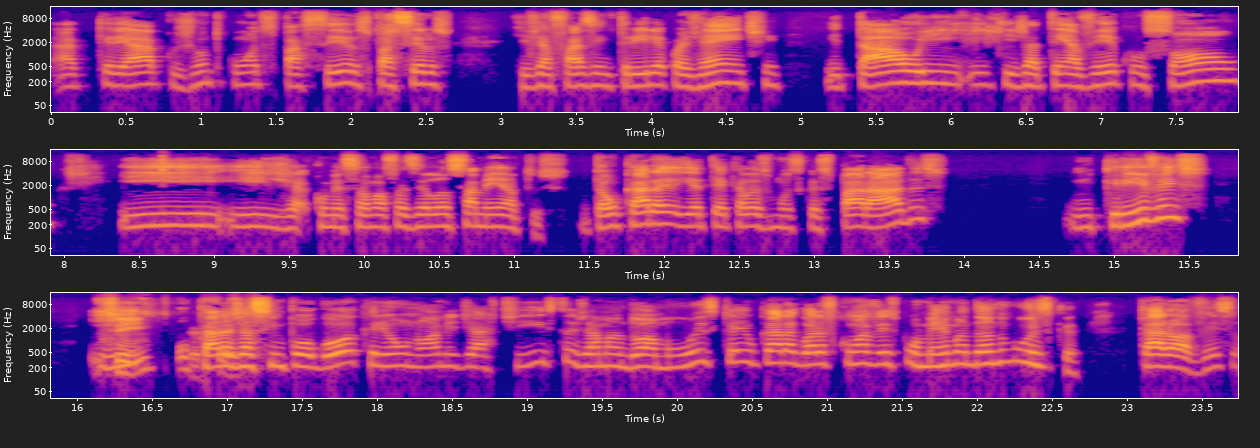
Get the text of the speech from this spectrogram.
a criar junto com outros parceiros, parceiros que já fazem trilha com a gente e tal, e, e que já tem a ver com som, e, e já começamos a fazer lançamentos. Então o cara ia ter aquelas músicas paradas, incríveis, e Sim, o perfeito. cara já se empolgou, criou um nome de artista, já mandou a música e o cara agora ficou uma vez por mês mandando música. Cara, ó, vê se,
